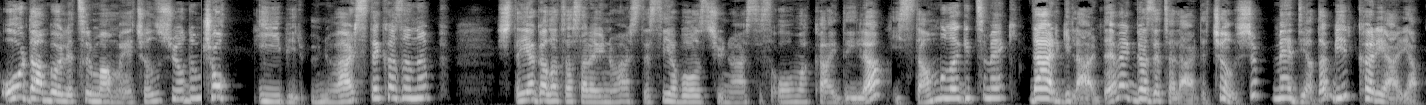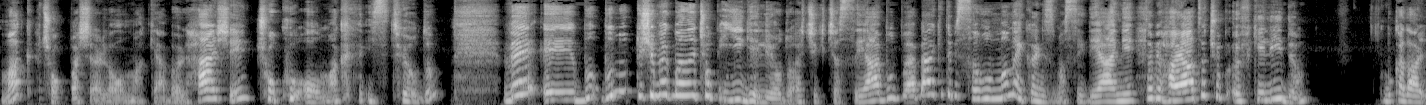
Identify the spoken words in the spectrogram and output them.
oradan böyle tırmanmaya çalışıyordum. Çok iyi bir üniversite kazanıp işte ya Galatasaray Üniversitesi ya Boğaziçi Üniversitesi olmak kaydıyla İstanbul'a gitmek, dergilerde ve gazetelerde çalışıp medyada bir kariyer yapmak, çok başarılı olmak yani böyle her şeyin çoku olmak istiyordum. Ve e, bu, bunu düşünmek bana çok iyi geliyordu açıkçası. Yani bu belki de bir savunma mekanizmasıydı. Yani tabii hayata çok öfkeliydim bu kadar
